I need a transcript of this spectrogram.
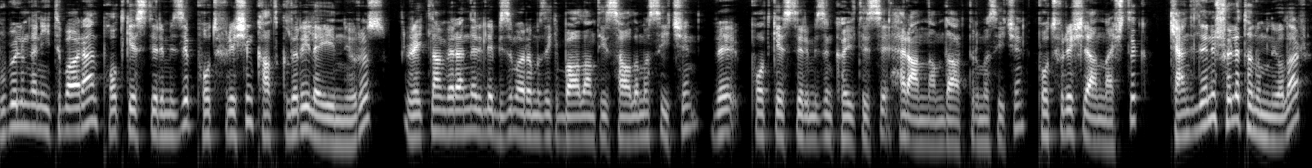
Bu bölümden itibaren podcastlerimizi Podfresh'in katkılarıyla yayınlıyoruz. Reklam verenler ile bizim aramızdaki bağlantıyı sağlaması için ve podcastlerimizin kalitesi her anlamda arttırması için Podfresh ile anlaştık. Kendilerini şöyle tanımlıyorlar.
